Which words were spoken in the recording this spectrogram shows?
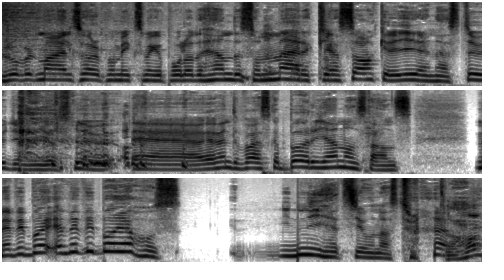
Robert Miles hör på Mix Megapol och det händer så märkliga saker i den här studion just nu. Eh, jag vet inte var jag ska börja någonstans. Men vi, bör, men vi börjar hos NyhetsJonas tror jag. Jaha,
